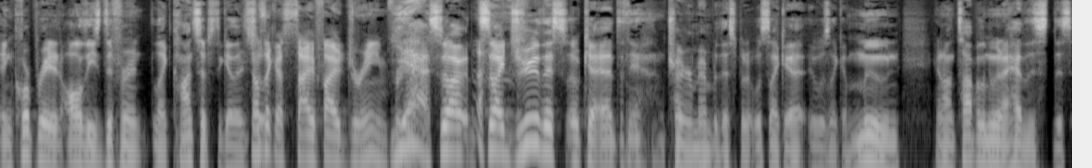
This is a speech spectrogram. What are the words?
incorporated all these different like concepts together. Sounds So- like a sci-fi dream. For you. yeah, so I, so I drew this. Okay, I'm trying to remember this, but it was like a it was like a moon, and on top of the moon I had this this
